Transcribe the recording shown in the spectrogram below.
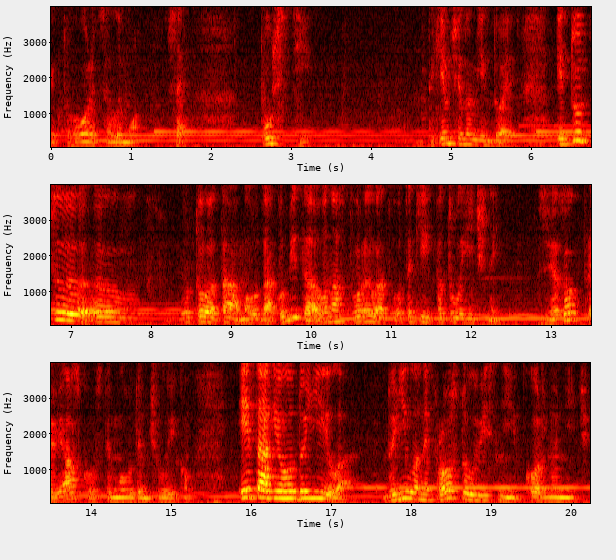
як то говориться, лимон. Все. Пусті. Таким чином їх доять. І тут е, е, та молода кобіта, вона створила отакий патологічний зв'язок, прив'язку з тим молодим чоловіком. І так його доїла. Доїла не просто у вісні кожну ніч,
